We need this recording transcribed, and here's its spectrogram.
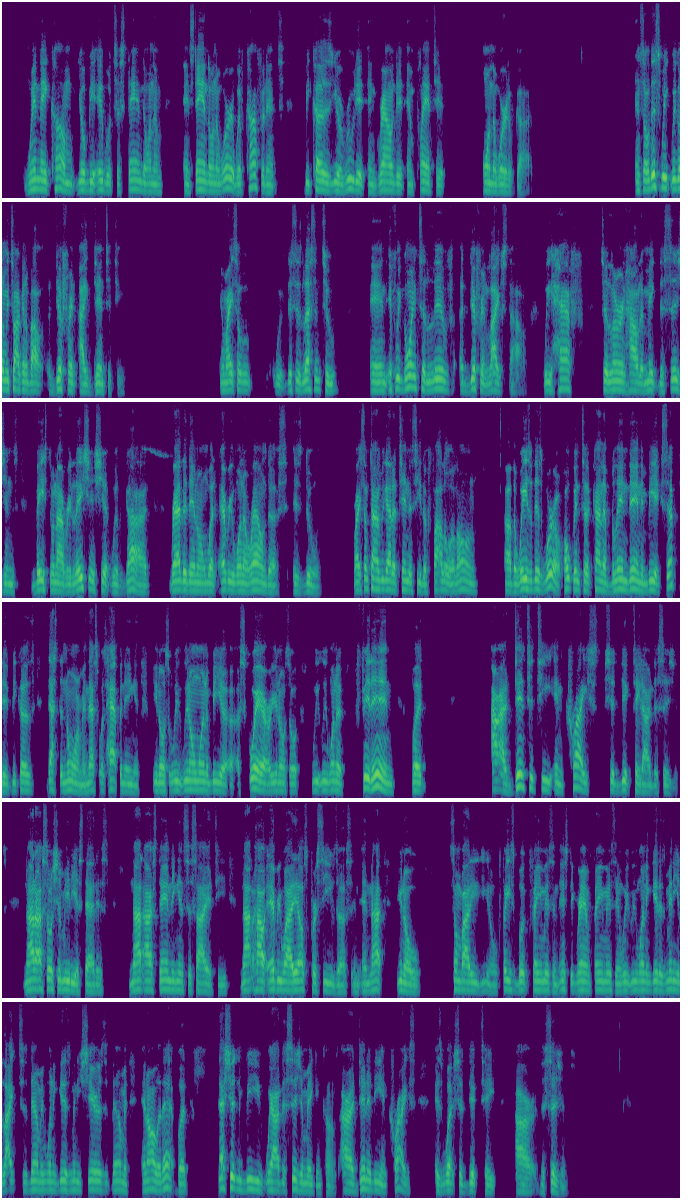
When they come, you'll be able to stand on them and stand on the word with confidence because you're rooted and grounded and planted on the word of God. And so this week we're going to be talking about a different identity. And right, so this is lesson two. And if we're going to live a different lifestyle, we have to learn how to make decisions based on our relationship with God rather than on what everyone around us is doing. Right? Sometimes we got a tendency to follow along uh, the ways of this world, hoping to kind of blend in and be accepted because that's the norm and that's what's happening. And, you know, so we, we don't want to be a, a square, you know, so we, we want to fit in, but our identity in Christ should dictate our decisions, not our social media status, not our standing in society, not how everybody else perceives us, and, and not, you know, somebody, you know, Facebook famous and Instagram famous, and we, we want to get as many likes as them, we want to get as many shares as them, and, and all of that. But that shouldn't be where our decision making comes. Our identity in Christ is what should dictate our decisions.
